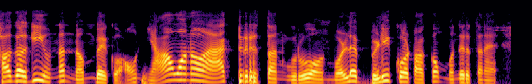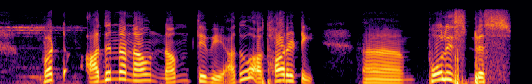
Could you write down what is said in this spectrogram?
ಹಾಗಾಗಿ ಇವನ್ನ ನಂಬೇಕು ಅವ್ನ್ ಯಾವನೋ ಆಕ್ಟರ್ ಇರ್ತಾನ ಗುರು ಅವ್ನ್ ಒಳ್ಳೆ ಬಿಳಿ ಕೋಟ್ ಹಾಕೊಂಡ್ ಬಂದಿರ್ತಾನೆ. ಬಟ್ ಅದನ್ನ ನಾವು ನಂಬ್ತೀವಿ. ಅದು authority. Police dress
